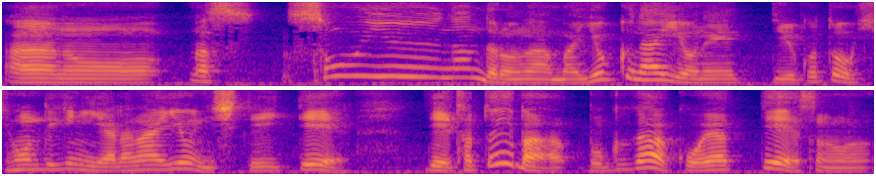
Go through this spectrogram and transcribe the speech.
あの、まあ、そういう、なんだろうな、まあ、良くないよねっていうことを基本的にやらないようにしていて、で、例えば僕がこうやって、その、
